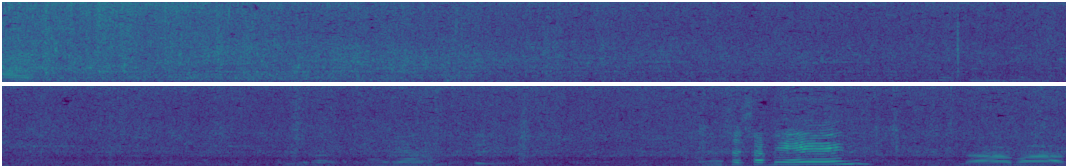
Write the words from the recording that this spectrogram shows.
Ah. Ayan. Anong sasabihin? Salamat.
